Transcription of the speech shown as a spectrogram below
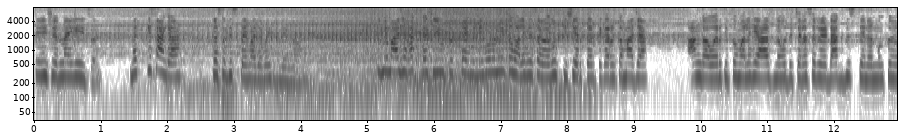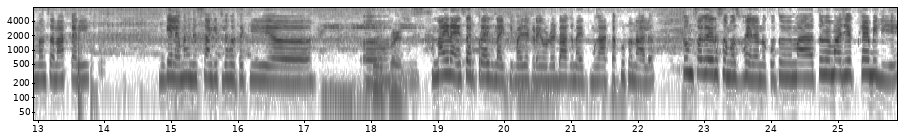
टेन्शन नाही घ्यायचं. नक्की सांगा कसं दिसतंय माझ्या मैत्रिणींना. तुम्ही माझ्या हक्काची यूट्यूब फॅमिली म्हणून मी तुम्हाला हे सगळ्या गोष्टी शेअर करते. कारण का माझ्या अंगावरती तुम्हाला हे आज न उद्याच्याला सगळे डाग दिसते ना मग तुम्ही माणसानं हक्काने गेल्या महिन्यात सांगितलं होतं की नाही नाही सरप्राईज नाही की माझ्याकडे एवढं डाग नाहीत मग आता कुठून आलं? तुमचा गैरसमज व्हायला नको. तुम्ही मा तुम्ही माझी एक फॅमिली आहे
